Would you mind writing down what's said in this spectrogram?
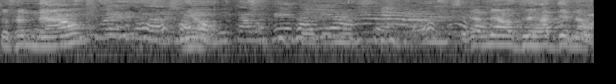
তো স্যার নাও। নাও। এটা নাও দুই হাত দিয়ে নাও।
